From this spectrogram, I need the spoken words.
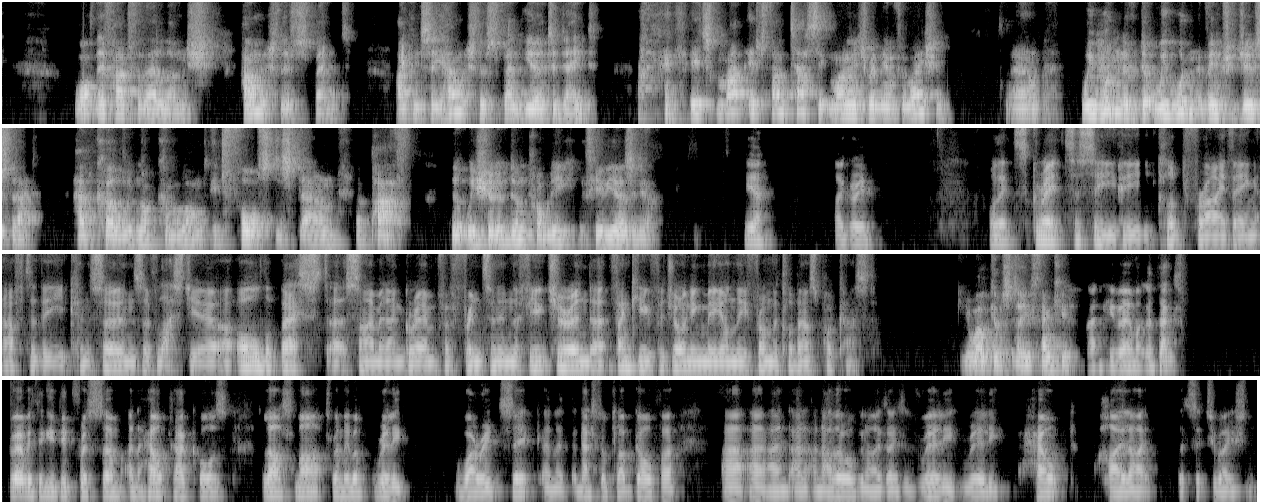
what they've had for their lunch, how much they've spent. I can see how much they've spent year to date. it's it's fantastic management information. Um, we wouldn't have we wouldn't have introduced that had COVID not come along. It forced us down a path that we should have done probably a few years ago. Yeah, I agree. Well, it's great to see the club thriving after the concerns of last year. Uh, all the best, uh, Simon and Graeme, for Frinton in the future. And uh, thank you for joining me on the From the Clubhouse podcast. You're welcome, Steve. Thank you. Thank you very much. And thanks for everything you did for us um, and helped our cause last March when we were really worried, sick, and the National Club Golfer uh, and, and, and other organizations really, really helped highlight the situation.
